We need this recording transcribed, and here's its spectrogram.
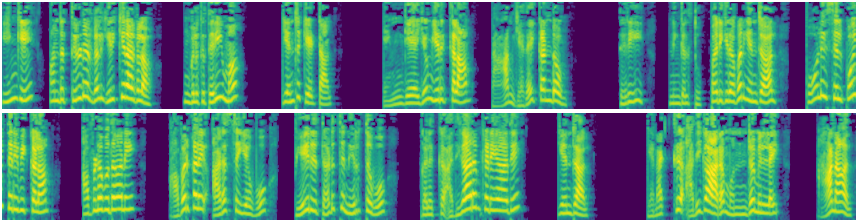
இங்கே அந்த திருடர்கள் இருக்கிறார்களா? உங்களுக்கு தெரியுமா? என்று கேட்டாள். எங்கேயும் இருக்கலாம். நாம் எதைக் கண்டோம்? சரி நீங்கள் துப்பறிகிறவர் என்றால் போலீசில் போய் தெரிவிக்கலாம். அவ்வளவுதானே? அவர்களை அரசு செய்யவோ வேறு தடுத்து நிறுத்தவோ உங்களுக்கு அதிகாரம் கிடையாதே? என்றாள். எனக்கு அதிகாரம் ஒன்றுமில்லை. ஆனால்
